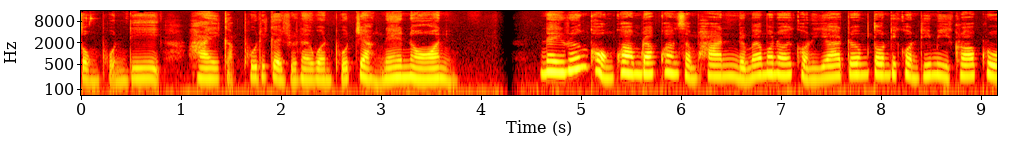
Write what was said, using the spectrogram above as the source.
ส่งผลดี ให้กับผู้ที่เกิดอยู่ในวันพุธอย่างแน่นอน ในเรื่องของความรักความสัมพันธ์เดี๋ยวแม่มน้อยขออนุญาตเริ่มต้นที่คนที่มีครอบครัว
